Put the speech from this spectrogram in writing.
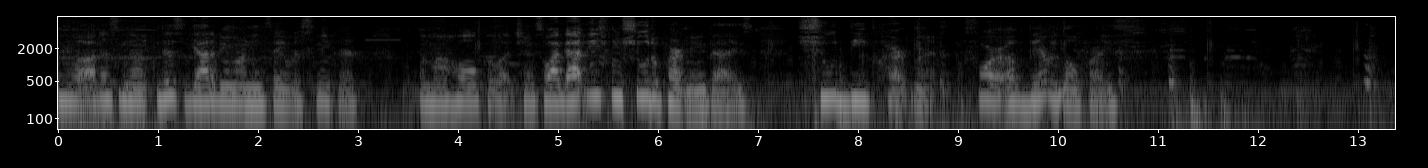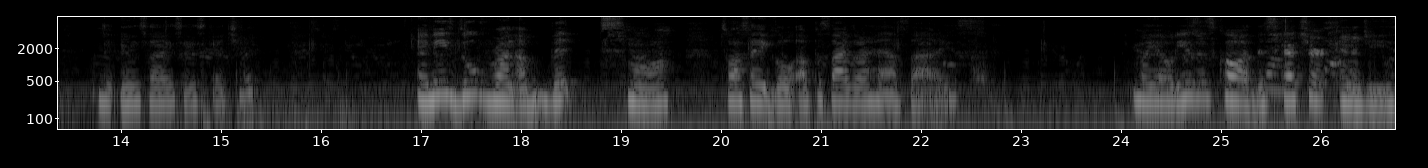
Wow, this this gotta be my new favorite sneaker in my whole collection. So I got these from Shoe Department, you guys. Shoe Department for a very low price. The inside says Sketcher. And these do run a bit small. So I say go up a size or a half size. But yo, these is called the Sketcher Energies.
